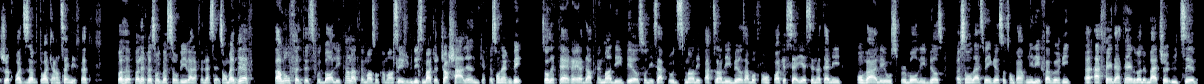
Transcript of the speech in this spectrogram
je crois. 19 victoires et 45 défaites. Pas, pas l'impression qu'il va survivre à la fin de la saison. Mais bref, Parlons fantasy football. Les camps d'entraînement ont commencé. J'ai vu des images de Josh Allen qui a fait son arrivée sur le terrain d'entraînement des Bills, sur les applaudissements des partisans des Bills. À Buffalo, on croit que ça y est, c'est notre année. On va aller au Super Bowl. Les Bills euh, sont Las Vegas, sont parmi les favoris euh, afin d'atteindre le match ultime.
